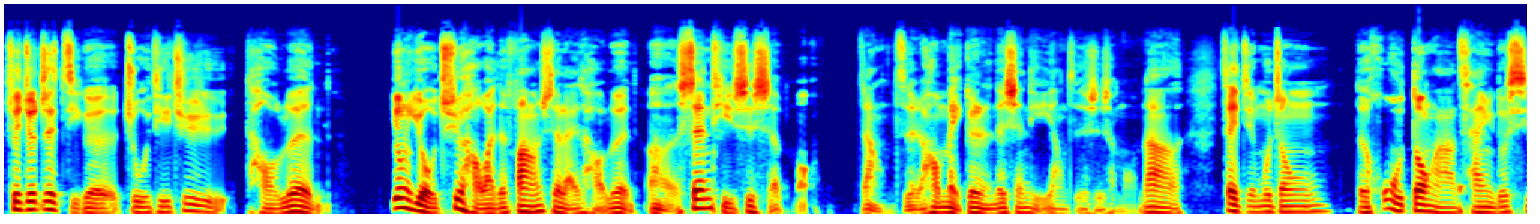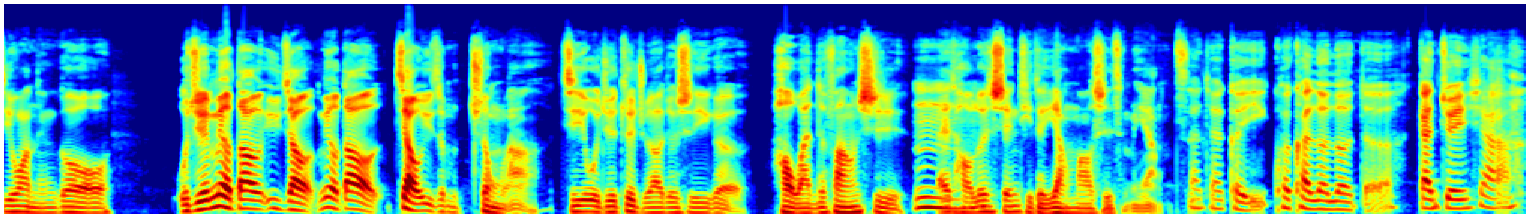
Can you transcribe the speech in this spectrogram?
所以就这几个主题去讨论，用有趣好玩的方式来讨论，呃，身体是什么？这样子，然后每个人的身体样子是什么？那在节目中。的互动啊，参与都希望能够，我觉得没有到育教，没有到教育这么重啦。其实我觉得最主要就是一个好玩的方式，嗯，来讨论身体的样貌是怎么样子，大家可以快快乐乐的感觉一下，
